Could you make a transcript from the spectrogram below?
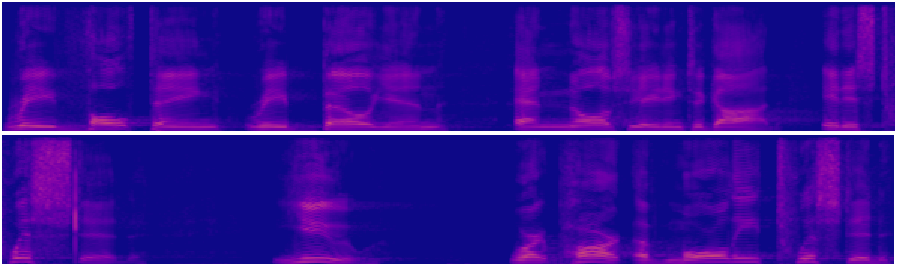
revolting rebellion and nauseating to God. It is twisted. You were part of morally twisted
